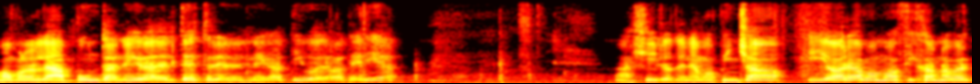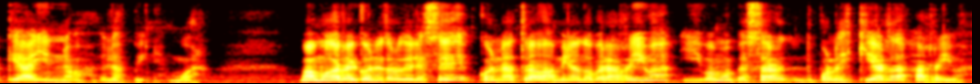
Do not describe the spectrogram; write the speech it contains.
Vamos a poner la punta negra del tester en el negativo de batería. Allí lo tenemos pinchado. Y ahora vamos a fijarnos a ver qué hay en los, pines. Bueno, vamos a agarrar el conector DLC con la traba mirando para arriba. Y vamos a empezar por la izquierda arriba.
